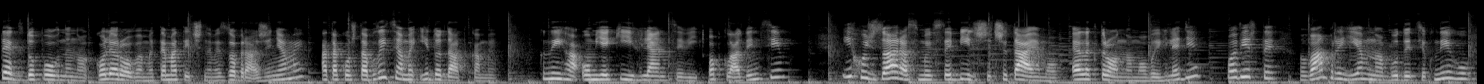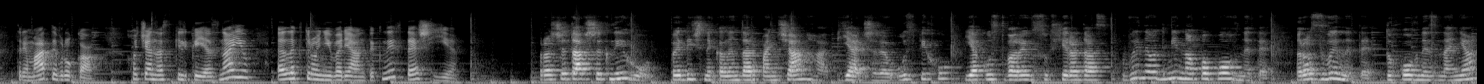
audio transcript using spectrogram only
текст доповнено кольоровими тематичними зображеннями, а також таблицями і додатками. Книга у м'якій глянцевій обкладинці. І хоч зараз ми все більше читаємо в електронному вигляді, повірте, вам приємно буде цю книгу тримати в руках. Хоча, наскільки я знаю, електронні варіанти книг теж є. Прочитавши книгу Ведичний календар Панчанга П'ять джерел успіху, яку створив Судхірадас, ви неодмінно поповните, розвинете духовне знання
